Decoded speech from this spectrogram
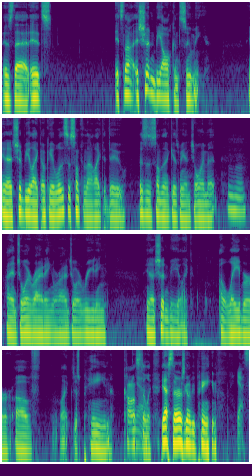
is that it's it's not it shouldn't be all consuming. You know, it should be like, okay, well this is something I like to do. This is something that gives me enjoyment. Mm-hmm. I enjoy writing or I enjoy reading. You know, it shouldn't be like a labor of like just pain constantly. Yes, there is going to be pain. Yes.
